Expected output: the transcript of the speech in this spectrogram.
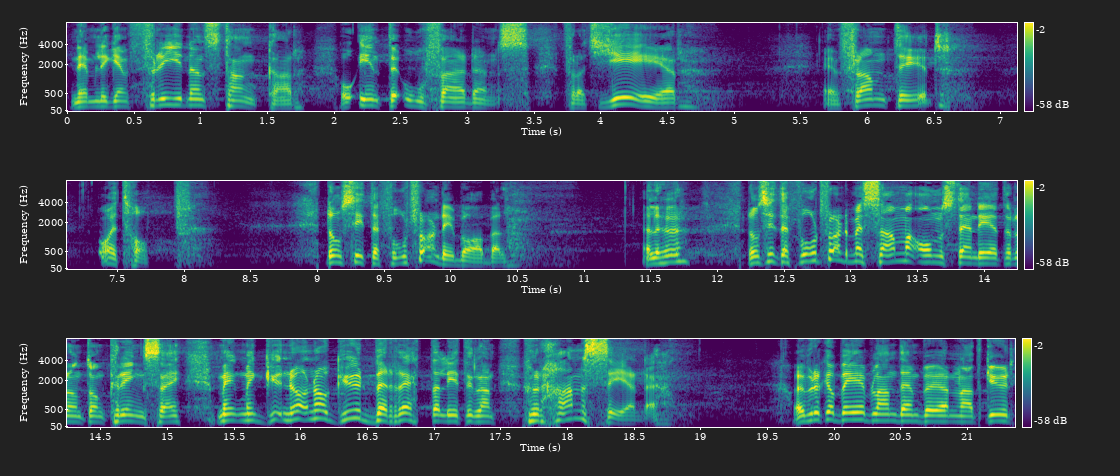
Nämligen fridens tankar och inte ofärdens, för att ge er en framtid och ett hopp. De sitter fortfarande i Babel, eller hur? De sitter fortfarande med samma omständigheter runt omkring sig, men, men nu har Gud berättat lite grann hur han ser det. Och jag brukar be ibland den bönen att Gud,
